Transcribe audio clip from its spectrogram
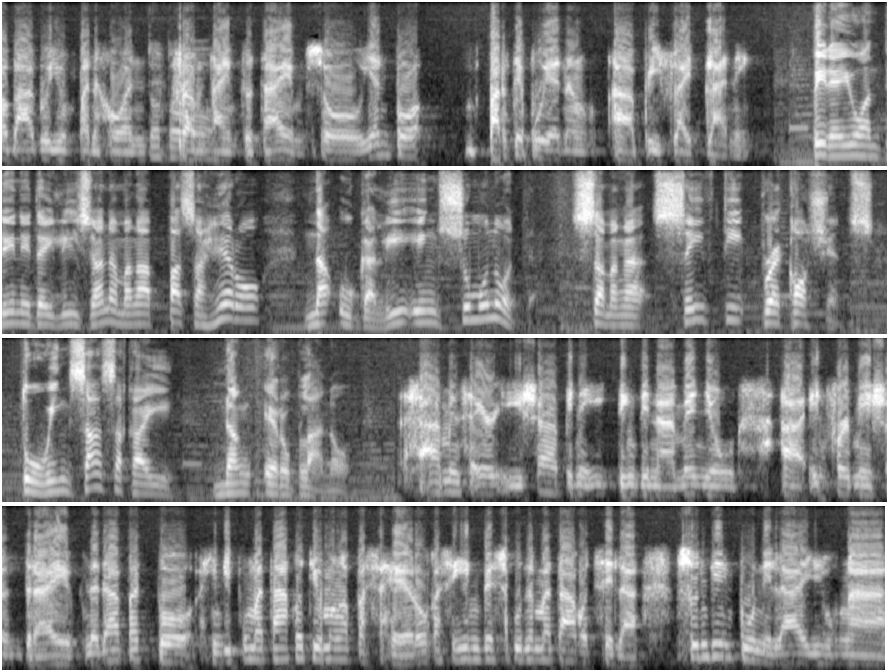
nagbabago yung panahon Totoo. from time to time. So yan po, parte po yan ng ah, pre-flight planning. Pinayuhan din ni Dailisa ng mga pasahero na ugaliing sumunod sa mga safety precautions tuwing sasakay ng eroplano. Sa amin sa AirAsia, pinaigting din namin yung ah, information drive na dapat po hindi po matakot yung mga pasahero kasi imbes po na matakot sila, sundin po nila yung ah,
